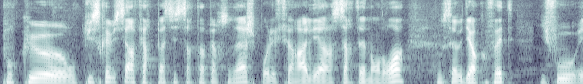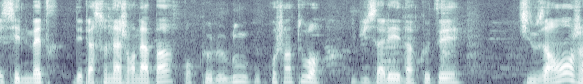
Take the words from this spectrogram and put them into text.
pour que euh, on puisse réussir à faire passer certains personnages pour les faire aller à un certain endroit. Donc ça veut dire qu'en fait, il faut essayer de mettre des personnages en appât pour que le loup, au prochain tour, il puisse aller d'un côté qui nous arrange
